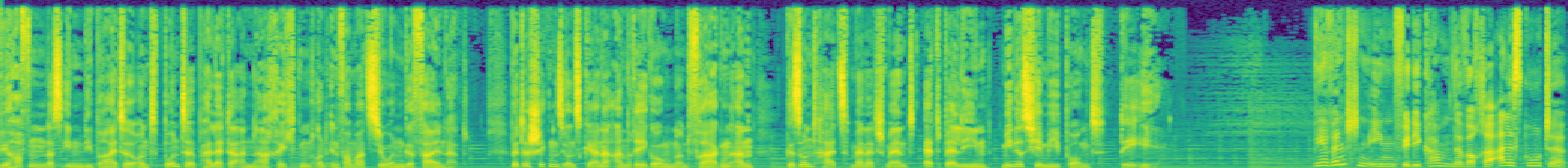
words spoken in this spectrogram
Wir hoffen, dass Ihnen die breite und bunte Palette an Nachrichten und Informationen gefallen hat. Bitte schicken Sie uns gerne Anregungen und Fragen an gesundheitsmanagement at berlin-chemie.de. Wir wünschen Ihnen für die kommende Woche alles Gute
